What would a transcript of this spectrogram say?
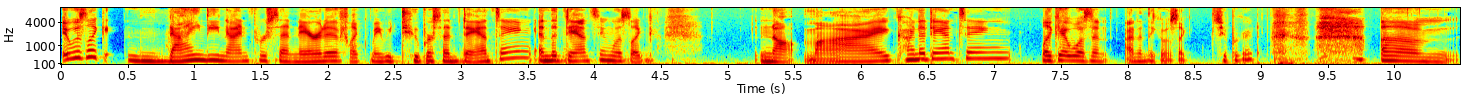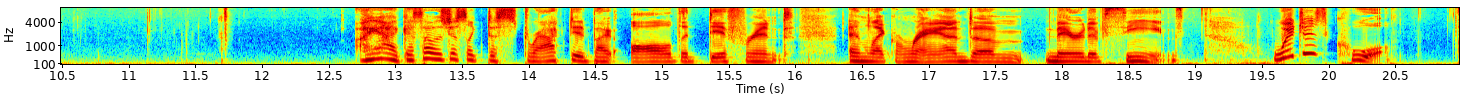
it was like 99% narrative, like maybe 2% dancing. And the dancing was like not my kind of dancing. Like it wasn't, I don't think it was like super good. um, I, yeah, I guess I was just like distracted by all the different and like random narrative scenes, which is cool.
